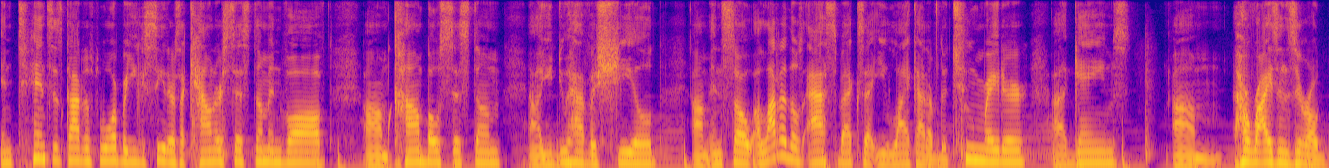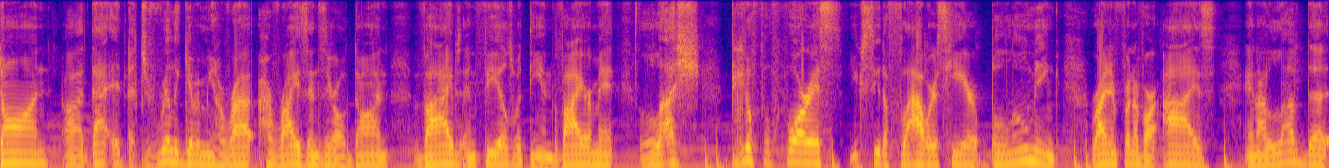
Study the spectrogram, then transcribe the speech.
intense as God of War, but you can see there's a counter system involved, um, combo system. Uh, you do have a shield. Um, and so a lot of those aspects that you like out of the Tomb Raider uh, games, um, Horizon Zero Dawn. Uh, that it, it's really giving me Horizon Zero Dawn vibes and feels with the environment, lush, beautiful forests. You see the flowers here blooming right in front of our eyes, and I love the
